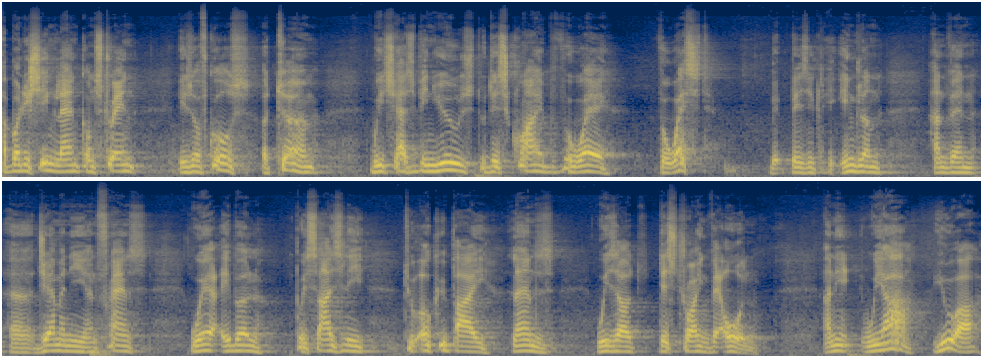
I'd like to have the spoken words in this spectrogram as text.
Abolishing land constraint is, of course, a term which has been used to describe the way the West, basically England and then uh, Germany and France, were able precisely to occupy lands without destroying their own. And it, we are, you are,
